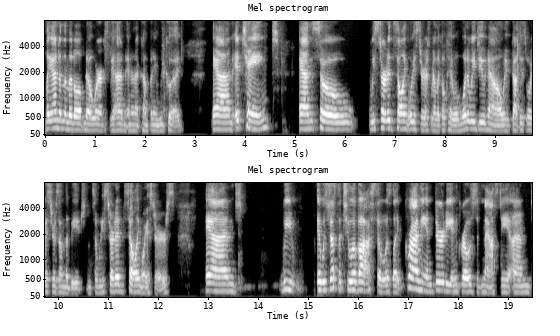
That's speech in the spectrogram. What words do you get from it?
land in the middle of nowhere because we had an internet company we could. And it tanked. And so we started selling oysters. We are like okay well what do we do now? We've got these oysters on the beach. And so we started selling oysters. And we it was just the two of us. So it was like grimy and dirty and gross and nasty. And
